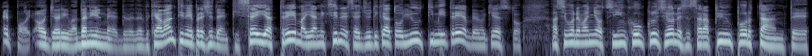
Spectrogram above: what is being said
E poi oggi arriva Daniel Medvedev che avanti nei precedenti 6 a 3, ma Yannick Sinner si è aggiudicato gli ultimi tre. Abbiamo chiesto a Simone Magnozzi in conclusione se sarà più importante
